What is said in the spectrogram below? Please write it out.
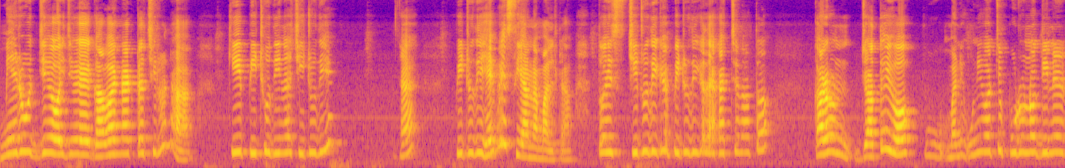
মেরুর যে ওই যে গভর্নরটা ছিল না, কি পিঠু দি না চিটু দি? হ্যাঁ? পিটুদি হেবে সিয়ানা মালটা। তো এই চিটুদিকে পিটুদিকে দেখাচ্ছে না তো? কারণ যতই হোক মানে উনি হচ্ছে পুরনো দিনের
